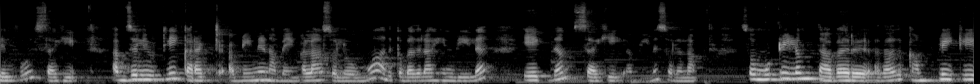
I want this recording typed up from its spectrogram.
பில்குல் சஹி. அப்சல்யூட்லி கரெக்ட் அப்படின்னு நம்ம எங்கெல்லாம் சொல்லுவோமோ அதுக்கு பதிலாக ஹிந்தியில் ஏக்தம் சஹி அப்படின்னு சொல்லலாம். ஸோ முற்றிலும் தவறு அதாவது கம்ப்ளீட்லி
